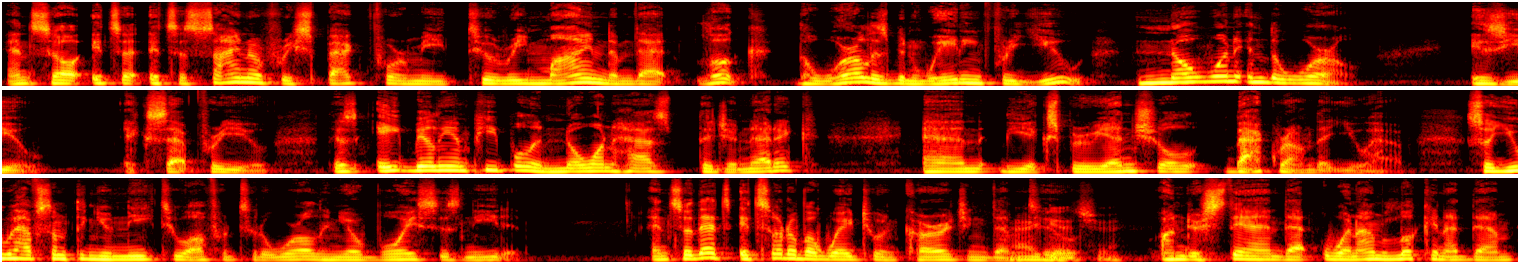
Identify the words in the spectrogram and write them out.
And so it's a it's a sign of respect for me to remind them that look, the world has been waiting for you. No one in the world is you except for you. There's 8 billion people and no one has the genetic and the experiential background that you have. So you have something unique to offer to the world, and your voice is needed. And so that's it's sort of a way to encouraging them I to understand that when I'm looking at them,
